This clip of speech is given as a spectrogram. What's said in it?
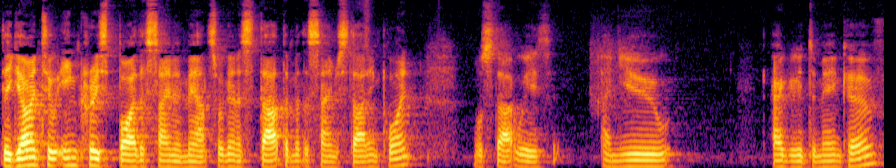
They're going to increase by the same amount, so we're going to start them at the same starting point we'll start with a new aggregate demand curve,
